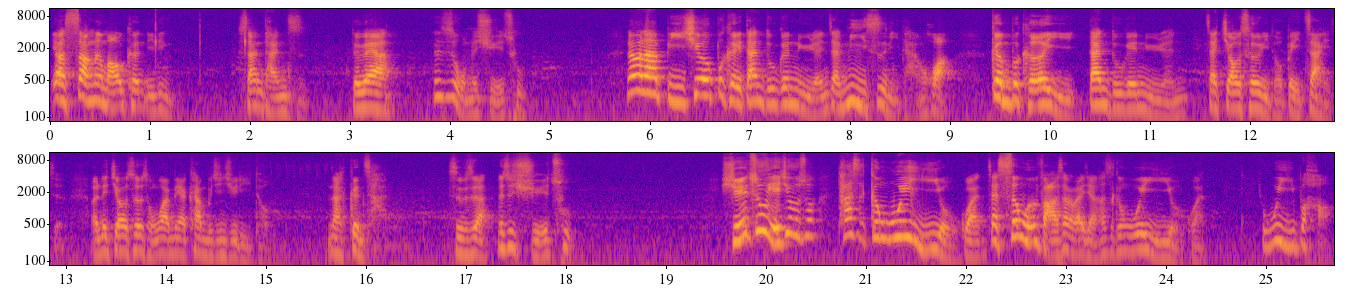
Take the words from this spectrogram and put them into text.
要上那茅坑一定三弹指，对不对啊？那是我们的学处。那么呢，比丘不可以单独跟女人在密室里谈话，更不可以单独给女人。在轿车里头被载着，而那轿车从外面看不进去里头，那更惨，是不是啊？那是学处。学处也就是说，它是跟威仪有关，在声闻法上来讲，它是跟威仪有关。威仪不好，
